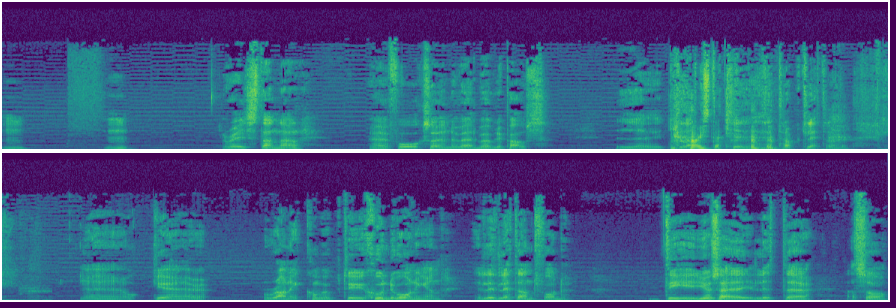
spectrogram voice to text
Mm. Mm. Ray stannar. Eh, Får också en välbehövlig paus. I eh, trappklättrandet. Eh, Och Runnick kom upp till sjunde våningen. Lite lätt andfådd. Det är ju så här lite, alltså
